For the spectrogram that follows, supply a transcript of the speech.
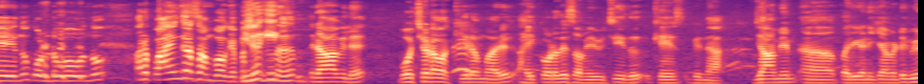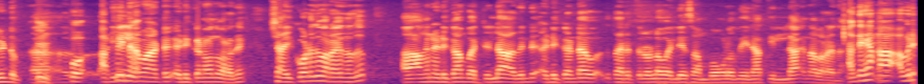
ചെയ്യുന്നു കൊണ്ടുപോകുന്നു. അങ്ങനെ ഭയങ്കര സംഭവം ഇത് രാവിലെ ബോച്ചയുടെ വക്കീലന്മാർ ഹൈക്കോടതിയെ സമീപിച്ച് ഇത് കേസ് പിന്നെ ജാമ്യം പരിഗണിക്കാൻ വേണ്ടി വീണ്ടും അടിയന്തരമായിട്ട് എടുക്കണമെന്ന് പറഞ്ഞ്. പക്ഷെ ഹൈക്കോടതി പറയുന്നത് അങ്ങനെ എടുക്കാൻ പറ്റില്ല അതിന്റെ എടുക്കേണ്ട തരത്തിലുള്ള വലിയ സംഭവങ്ങളൊന്നും ഇതിനകത്തില്ല എന്നാ പറയുന്നത്. അദ്ദേഹം അവർ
